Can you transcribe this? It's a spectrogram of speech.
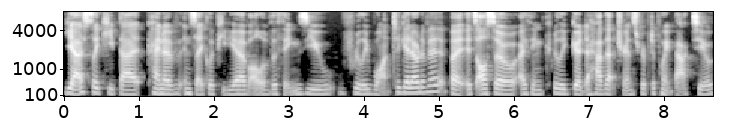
yes like keep that kind of encyclopedia of all of the things you really want to get out of it but it's also i think really good to have that transcript to point back to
